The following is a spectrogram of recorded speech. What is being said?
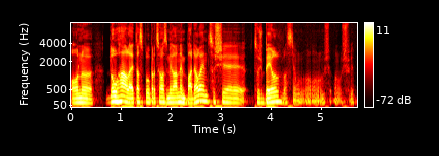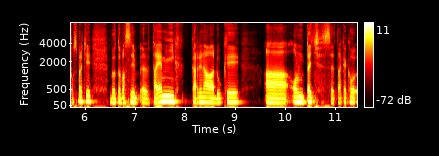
On dlouhá léta spolupracoval s Milanem Badalem, což, je, což byl, vlastně on už, on už je po smrti, byl to vlastně eh, tajemník kardinála Duky, a on teď se tak jako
